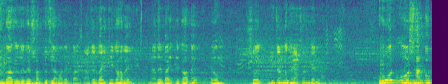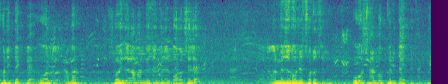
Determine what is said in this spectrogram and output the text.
যোগাযোগের সব কিছু আমাদের রাজের বাড়ি থেকে হবে, রাজের বাড়ি থেকে হবে এবং লিটন কোথায় আসুন কেন ও ও সার্বক্ষণিক দেখবে, ও হলো আমার শহীদ হলো আমার মেজ বোনের বড় ছেলে আমার মেজ বোনের ছোট ছেলে। ও সার্বক্ষণিক দায়িত্বে থাকবে।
